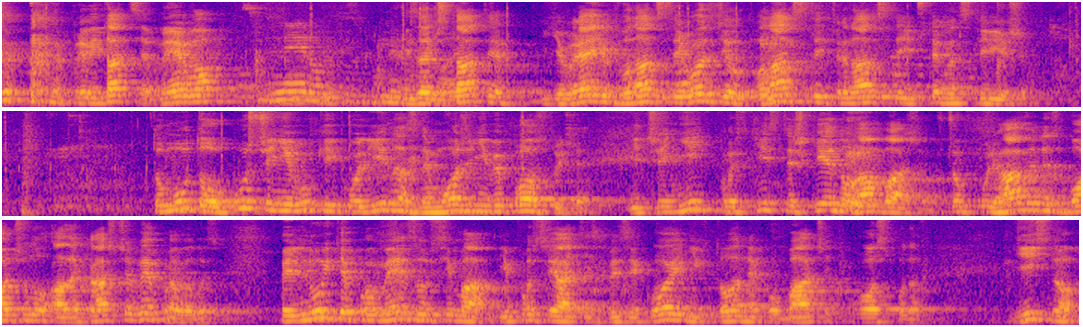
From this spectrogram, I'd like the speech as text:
привітатися мир вам Миром. і зачитати Євреїв 12 розділ, 12, 13 і 14 вірші. Тому то опущені руки і коліна, знеможені випростуйте, і чиніть прості стежки ногам вашим, щоб кульгаве не збочило, але краще виправилось. Пильнуйте про мир з усіма і про святість, без якої ніхто не побачить Господа. Дійсно,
